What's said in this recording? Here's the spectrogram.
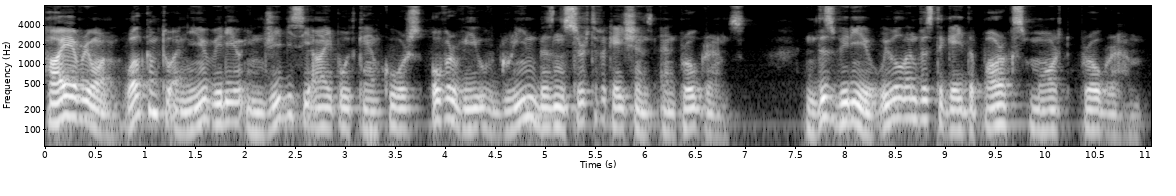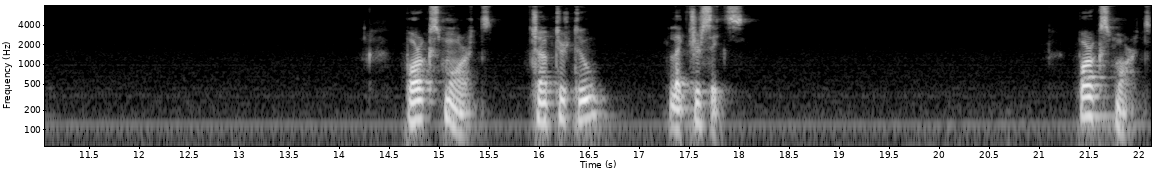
Hi everyone, welcome to a new video in GBCI Bootcamp course overview of green business certifications and programs. In this video, we will investigate the Park Smart program. Park Smart, Chapter 2, Lecture 6. Park Smart.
